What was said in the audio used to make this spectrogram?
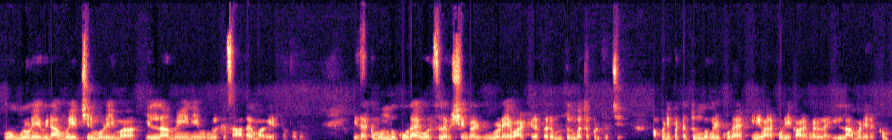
உங்களுடைய விடாமுயற்சியின் மூலியமா எல்லாமே இனி உங்களுக்கு சாதகமாக இருக்க போகுது. இதற்கு முன்பு கூட ஒரு சில விஷயங்கள் உங்களுடைய வாழ்க்கையில பெரும் துன்பத்தை கொடுத்துச்சு. அப்படிப்பட்ட துன்பங்கள் கூட இனி வரக்கூடிய காலங்கள்ல இல்லாமல் இருக்கும்.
